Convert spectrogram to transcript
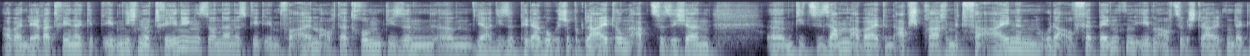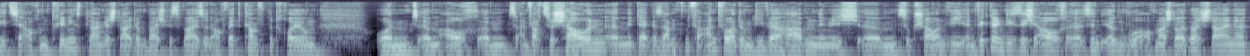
Aber ein Lehrertrainer gibt eben nicht nur Training, sondern es geht eben vor allem auch darum, diesen, ähm, ja, diese pädagogische Begleitung abzusichern, ähm, die Zusammenarbeit und Absprache mit Vereinen oder auch Verbänden eben auch zu gestalten. Da geht es ja auch um Trainingsplangestaltung beispielsweise oder auch Wettkampfbetreuung und ähm, auch ähm, einfach zu schauen äh, mit der gesamten Verantwortung, die wir haben, nämlich ähm, zu schauen, wie entwickeln die sich auch, äh, sind irgendwo auch mal Stolpersteine,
